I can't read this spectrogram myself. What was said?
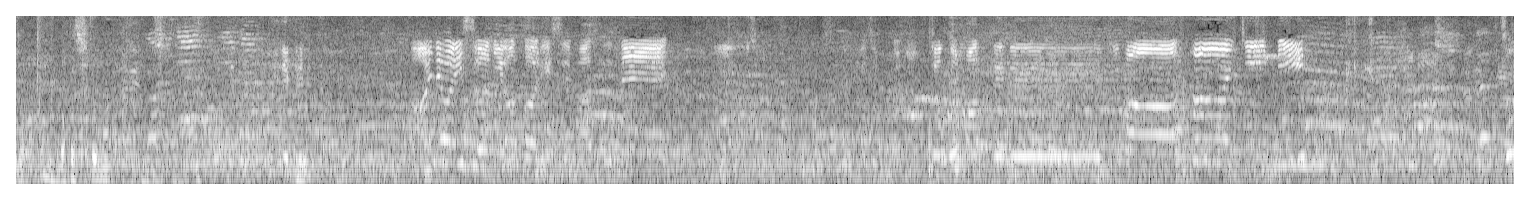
じゃ あまた下に。はい、では一緒にお取りしますね。ちょっと待ってね。いきます。はい、キーティー。ちょっ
